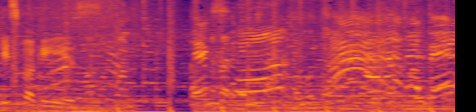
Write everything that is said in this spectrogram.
Kiss kiss. Next po, Ah, Obe!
